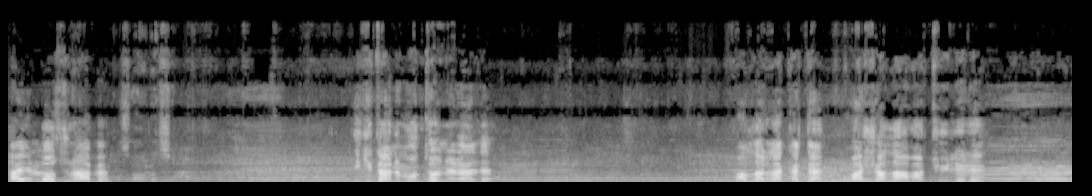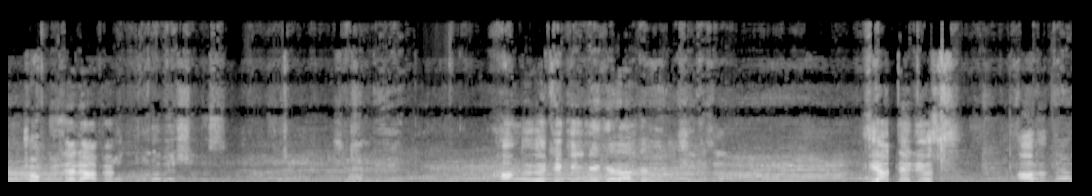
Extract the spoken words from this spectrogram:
Hayırlı olsun abi. Sağ olasın. İki tane monton herhalde. Malların hakikaten maşallah var tüyleri. Çok güzel abi. Numara 5 yıldız. Şu diyor. Hamdi öteki inek herhalde. Fiyat ne diyoruz? Abi Hatta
